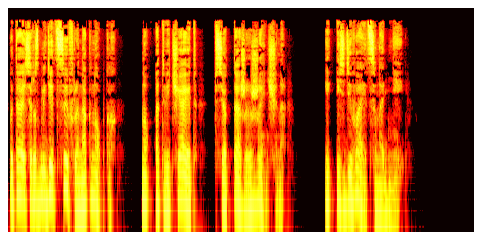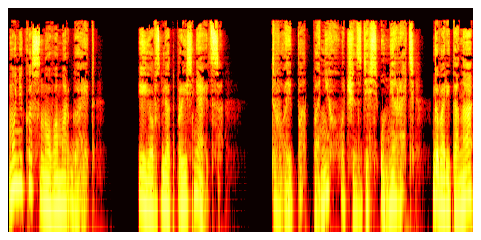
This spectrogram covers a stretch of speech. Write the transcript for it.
пытаясь разглядеть цифры на кнопках, но отвечает все та же женщина и издевается над ней. Моника снова моргает. Ее взгляд проясняется. «Твой папа не хочет здесь умирать», — говорит она,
